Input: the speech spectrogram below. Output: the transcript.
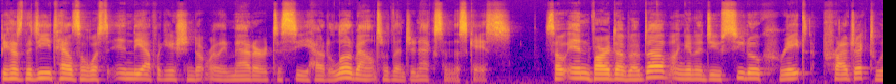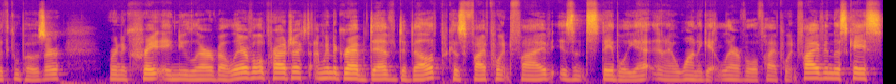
because the details of what's in the application don't really matter to see how to load balance with Nginx in this case. So in var www, I'm going to do sudo create project with composer. We're going to create a new Laravel Laravel project. I'm going to grab dev develop because 5.5 isn't stable yet, and I want to get Laravel 5.5 in this case.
